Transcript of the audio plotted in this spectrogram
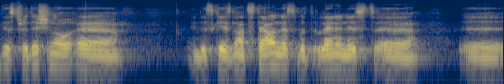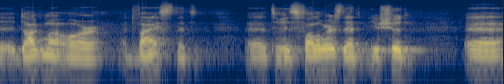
this traditional uh, in this case not Stalinist, but Leninist uh, uh, dogma or advice that, uh, to his followers that you should uh,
